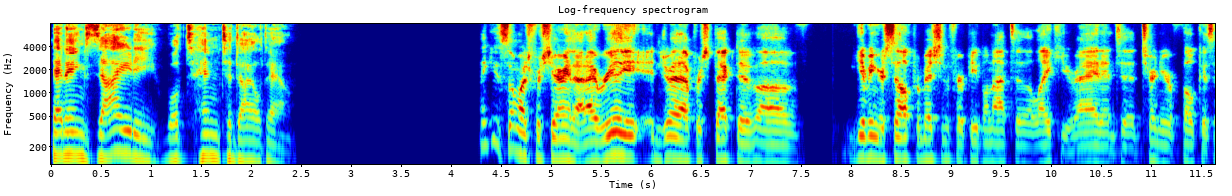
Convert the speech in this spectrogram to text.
that anxiety will tend to dial down. Thank you so much for sharing that. I really enjoy that perspective of giving yourself permission for people not to like you, right? And to turn your focus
